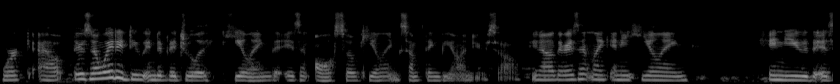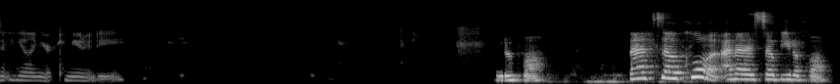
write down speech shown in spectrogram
work out there's no way to do individual healing that isn't also healing something beyond yourself you know? There isn't like any healing in you that isn't healing your community. Beautiful. That's so cool. I thought it's so beautiful.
